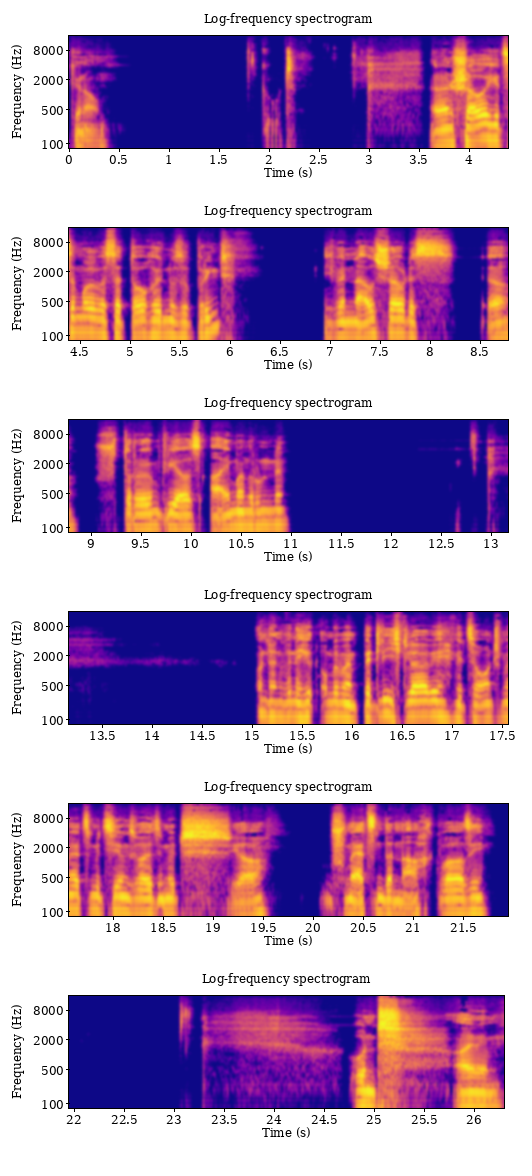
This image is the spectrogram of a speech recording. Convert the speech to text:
genau. Gut. Ja, dann schaue ich jetzt einmal, was der Tag heute noch so bringt. Ich wenn ausschaue, das ja, strömt wie aus Eimern runter. Und dann, wenn ich um in meinem Bett liege, glaube ich, mit Zahnschmerzen, beziehungsweise mit, ja, Schmerzen danach quasi. Und einem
